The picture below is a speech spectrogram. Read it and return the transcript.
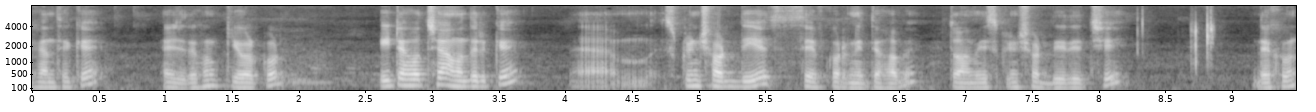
এখান থেকে, এই যে দেখুন কিউআর কোড এটা হচ্ছে আমাদেরকে স্ক্রিনশট দিয়ে সেভ করে নিতে হবে। তো আমি স্ক্রিনশট দিয়ে দিচ্ছি। দেখুন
